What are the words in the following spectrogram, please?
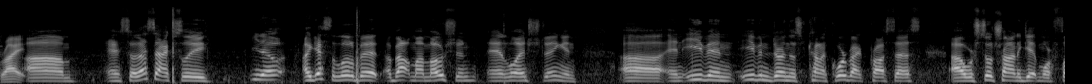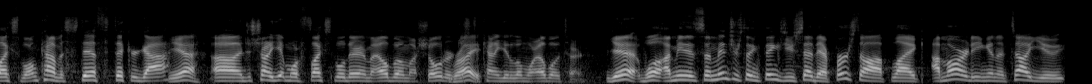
Right. Um, and so that's actually, you know, I guess a little bit about my motion and a little interesting. And uh, and even even during this kind of quarterback process, uh, we're still trying to get more flexible. I'm kind of a stiff, thicker guy. Yeah. Uh, and just trying to get more flexible there in my elbow and my shoulder, just to kind of get a little more elbow turn. Yeah, well, I mean, it's some interesting things you said there. First off, like, I'm already going to tell you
